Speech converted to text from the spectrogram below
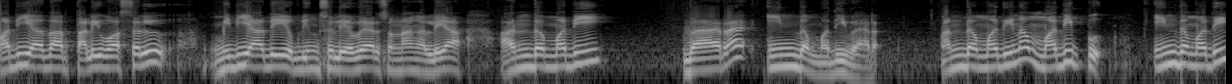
மதியாதார் தலைவாசல் மிதியாதே அப்படின்னு சொல்லி எவ்வாறு சொன்னாங்க இல்லையா? அந்த மதி வேற இந்த மதி வேற. அந்த மதினா மதிப்பு இந்த மதி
